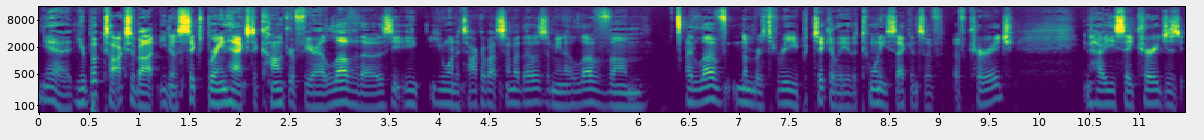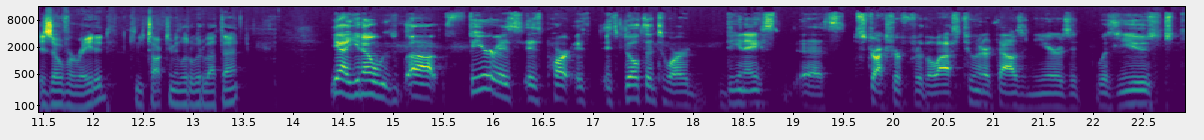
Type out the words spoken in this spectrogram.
Yeah, your book talks about you know six brain hacks to conquer fear. I love those. You, you want to talk about some of those? I mean, I love um, I love number three particularly the twenty seconds of, of courage and how you say courage is, is overrated. Can you talk to me a little bit about that? Yeah, you know, uh, fear is is part. It's, it's built into our DNA uh, structure for the last 200,000 years. It was used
